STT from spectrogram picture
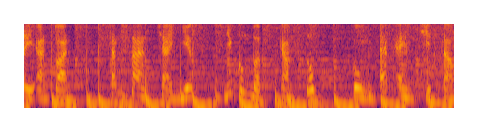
Dây an toàn, sẵn sàng trải nghiệm những cung bậc cảm xúc cùng FM96.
